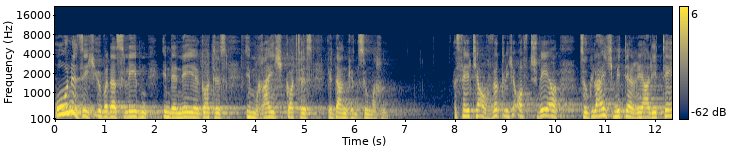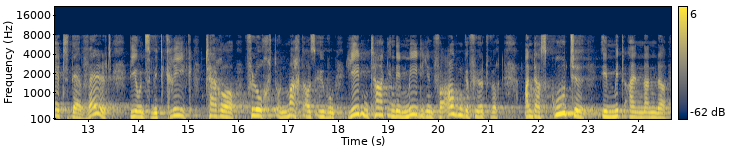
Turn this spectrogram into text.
ohne sich über das Leben in der Nähe Gottes, im Reich Gottes Gedanken zu machen. Es fällt ja auch wirklich oft schwer, zugleich mit der Realität der Welt, die uns mit Krieg, Terror, Flucht und Machtausübung jeden Tag in den Medien vor Augen geführt wird, an das Gute im Miteinander,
